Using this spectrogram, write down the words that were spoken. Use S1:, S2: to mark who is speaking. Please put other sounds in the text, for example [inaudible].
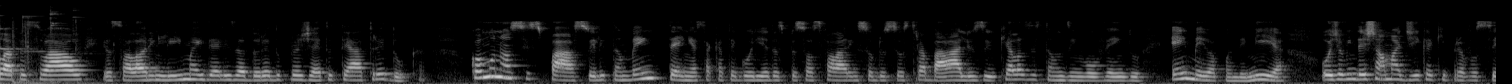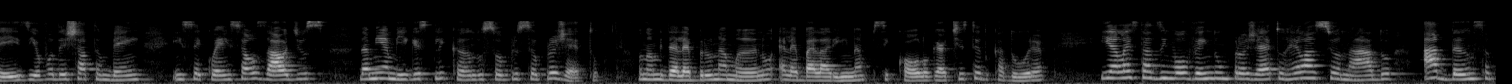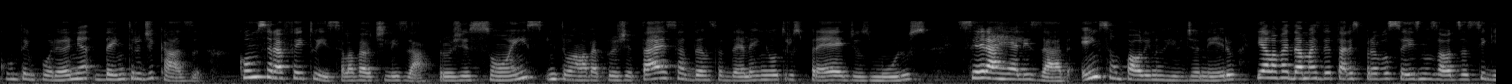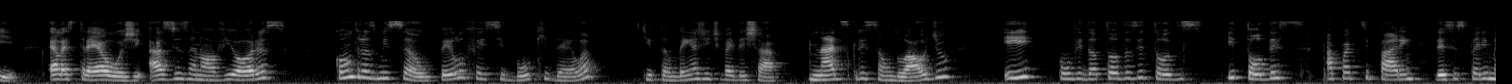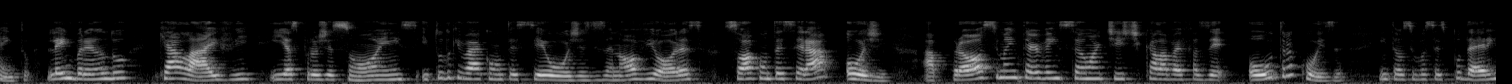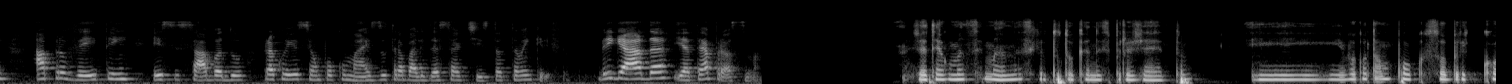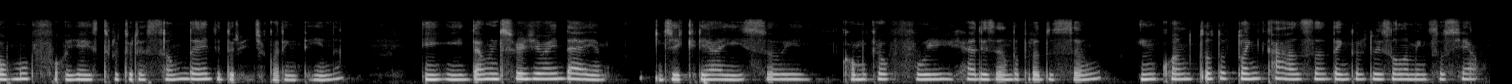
S1: Olá pessoal, eu sou a Lauren Lima, idealizadora do projeto Teatro Educa. Como o nosso espaço ele também tem essa categoria das pessoas falarem sobre os seus trabalhos e o que elas estão desenvolvendo em meio à pandemia, hoje eu vim deixar uma dica aqui para vocês e eu vou deixar também em sequência os áudios da minha amiga explicando sobre o seu projeto. O nome dela é Bruna Mano, ela é bailarina, psicóloga, artista educadora e ela está desenvolvendo um projeto relacionado à dança contemporânea dentro de casa. Como será feito isso? Ela vai utilizar projeções, então ela vai projetar essa dança dela em outros prédios, muros. Será realizada em São Paulo e no Rio de Janeiro e ela vai dar mais detalhes para vocês nos áudios a seguir. Ela estreia hoje às 19 horas, com transmissão pelo Facebook dela, que também a gente vai deixar na descrição do áudio, e convido a todas e todos e todas a participarem desse experimento. Lembrando que a live e as projeções e tudo que vai acontecer hoje às 19 horas só acontecerá hoje. A próxima intervenção artística ela vai fazer outra coisa. Então, se vocês puderem, aproveitem esse sábado para conhecer um pouco mais do trabalho dessa artista tão incrível. Obrigada e até a próxima.
S2: Já tem algumas semanas que eu tô tocando esse projeto e eu vou contar um pouco sobre como foi a estruturação dele durante a quarentena e da onde surgiu a ideia de criar isso e como que eu fui realizando a produção enquanto eu tô em casa dentro do isolamento social.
